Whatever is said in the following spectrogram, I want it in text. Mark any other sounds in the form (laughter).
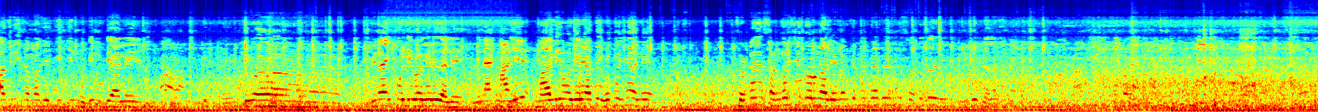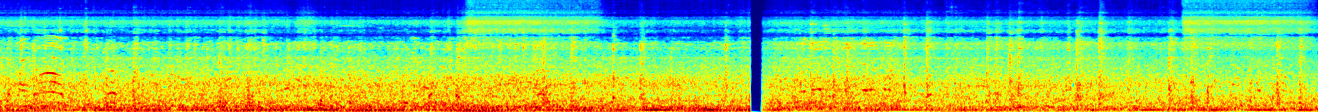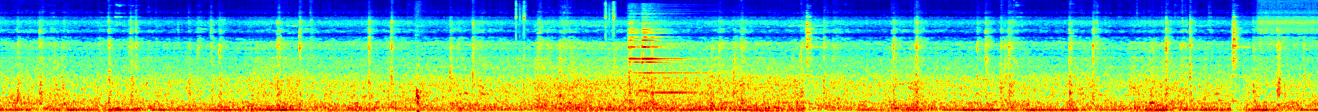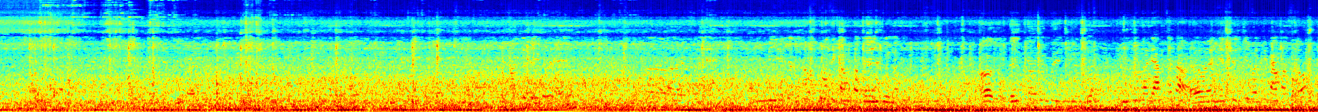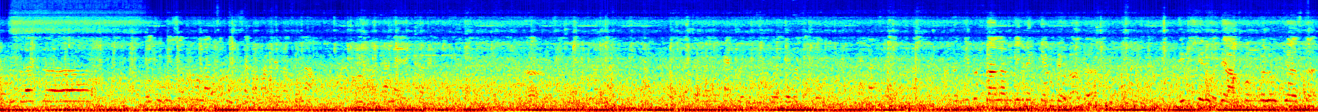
आगरी समाजाची जी मोठी मोठी आले किंवा विनायक कोली वगैरे झाले. विनायक माली माली वगैरे आता हे कसे आले? छोटेसे संघर्ष करून आले नंतर नंतर स्वतःचा झाला. अपंग लोक जे असतात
